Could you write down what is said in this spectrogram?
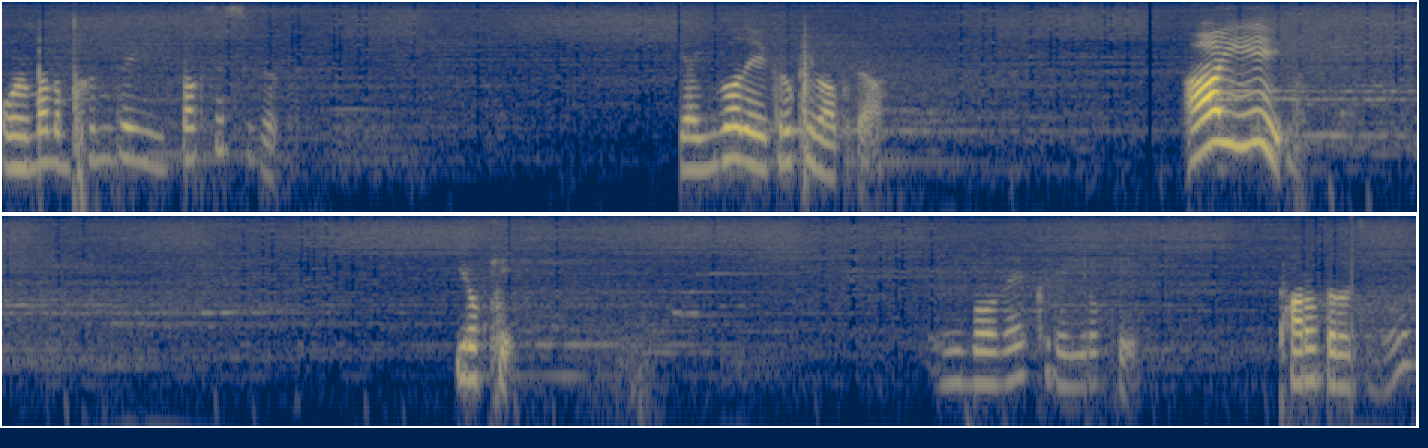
얼마나 판정이 빡셌으면. 야 이번에 그렇게 가보자. 아이! 이렇게 이번에 그래 이렇게 바로 떨어지네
